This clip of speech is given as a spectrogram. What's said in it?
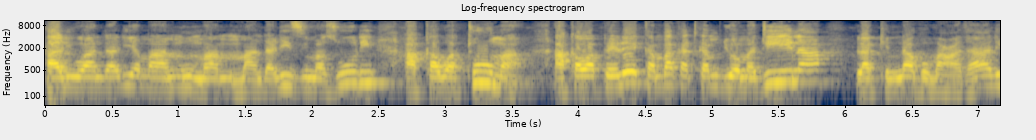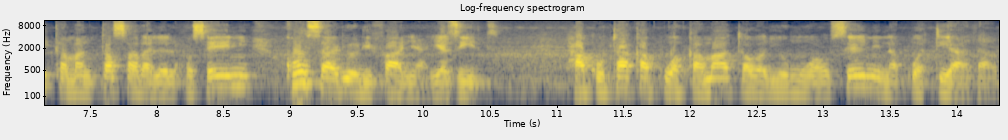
aliwaandalia ma, ma, maandalizi mazuri akawatuma akawapeleka mpaka katika mji wa madina lakinahu maa dhalika mantasara lilhuseini kosa aliyolifanya yazid hakutaka kuwakamata waliomua huseni na kuwatia adhabu.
